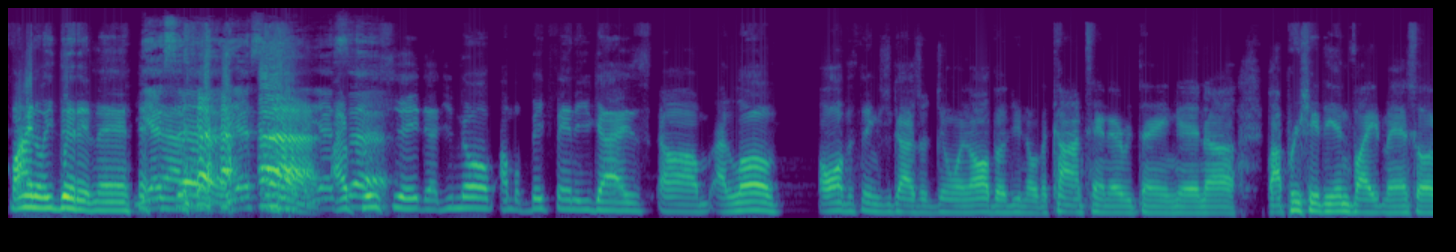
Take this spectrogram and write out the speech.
finally did it, man. Yes, sir. Yes, sir. Yes, I appreciate that. You know, I'm a big fan of you guys. Um, I love all the things you guys are doing, all the you know the content, everything, and uh, I appreciate the invite, man. So I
